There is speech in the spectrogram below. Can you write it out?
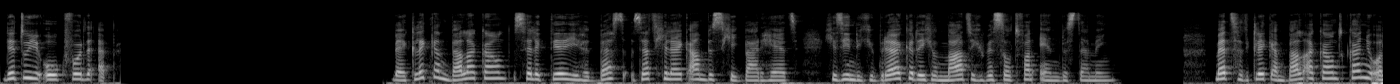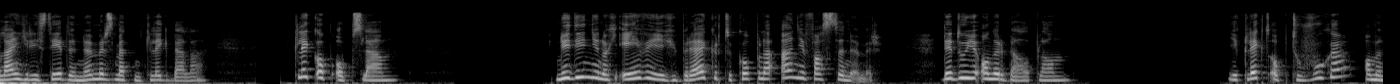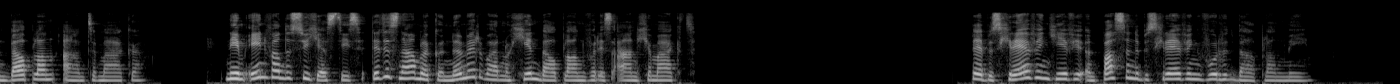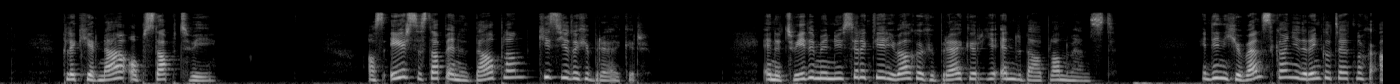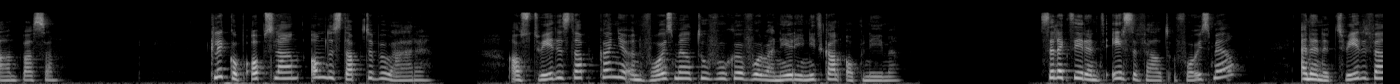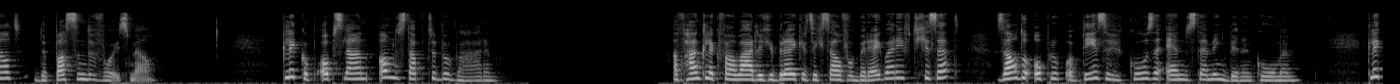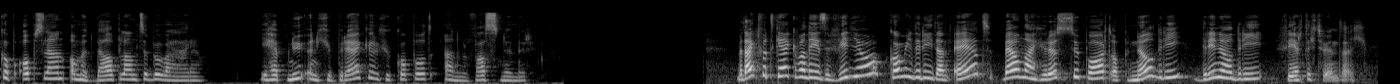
Dit doe je ook voor de app. Bij Click and Bell account selecteer je het best zet gelijk aan beschikbaarheid, gezien de gebruiker regelmatig wisselt van eindbestemming. Met het Click and Bell account kan je online geregistreerde nummers met een klik bellen. Klik op Opslaan. Nu dien je nog even je gebruiker te koppelen aan je vaste nummer. Dit doe je onder Belplan. Je klikt op Toevoegen om een belplan aan te maken. Neem een van de suggesties. Dit is namelijk een nummer waar nog geen belplan voor is aangemaakt. Bij beschrijving geef je een passende beschrijving voor het belplan mee. Klik hierna op stap 2. Als eerste stap in het belplan kies je de gebruiker. In het tweede menu selecteer je welke gebruiker je in het belplan wenst. Indien gewenst kan je de rinkeltijd nog aanpassen. Klik op Opslaan om de stap te bewaren. Als tweede stap kan je een voicemail toevoegen voor wanneer je niet kan opnemen. Selecteer in het eerste veld voicemail en in het tweede veld de passende voicemail. Klik op opslaan om de stap te bewaren. Afhankelijk van waar de gebruiker zichzelf op bereikbaar heeft gezet, zal de oproep op deze gekozen eindbestemming binnenkomen. Klik op opslaan om het belplan te bewaren. Je hebt nu een gebruiker gekoppeld aan een vast nummer. Bedankt voor het kijken van deze video. Kom je er niet aan uit? Bel dan gerust support op 03 303 4020.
